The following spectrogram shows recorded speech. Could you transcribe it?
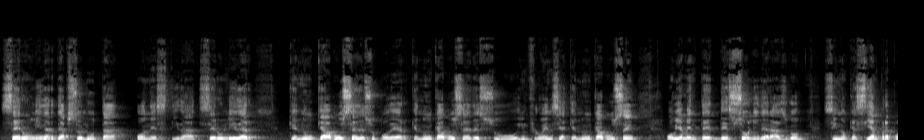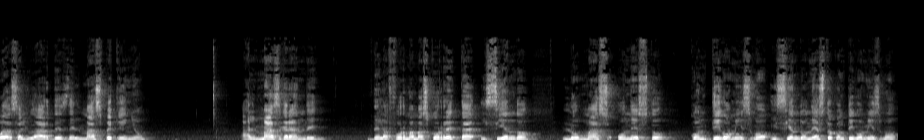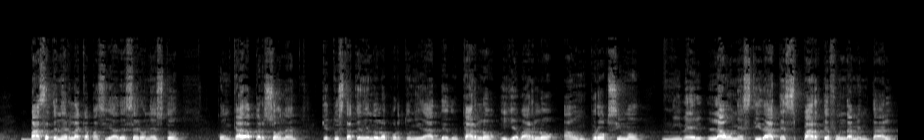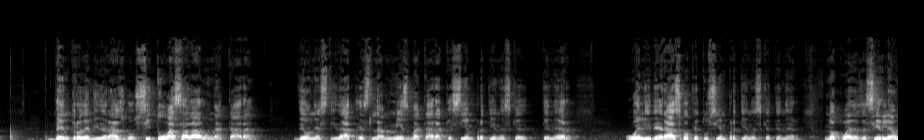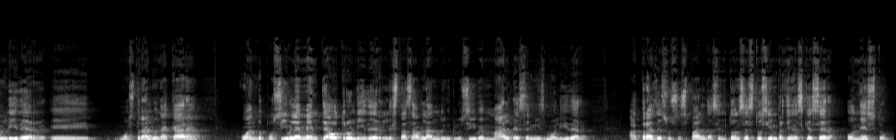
ser un líder de absoluta honestidad, ser un líder que nunca abuse de su poder, que nunca abuse de su influencia, que nunca abuse obviamente de su liderazgo, sino que siempre puedas ayudar desde el más pequeño al más grande, de la forma más correcta y siendo lo más honesto contigo mismo y siendo honesto contigo mismo, vas a tener la capacidad de ser honesto con cada persona que tú estás teniendo la oportunidad de educarlo y llevarlo a un próximo nivel. La honestidad es parte fundamental dentro del liderazgo. Si tú vas a dar una cara de honestidad, es la misma cara que siempre tienes que tener o el liderazgo que tú siempre tienes que tener. No puedes decirle a un líder, eh, mostrarle una cara, cuando posiblemente a otro líder le estás hablando inclusive mal de ese mismo líder atrás de sus espaldas. Entonces tú siempre tienes que ser honesto,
